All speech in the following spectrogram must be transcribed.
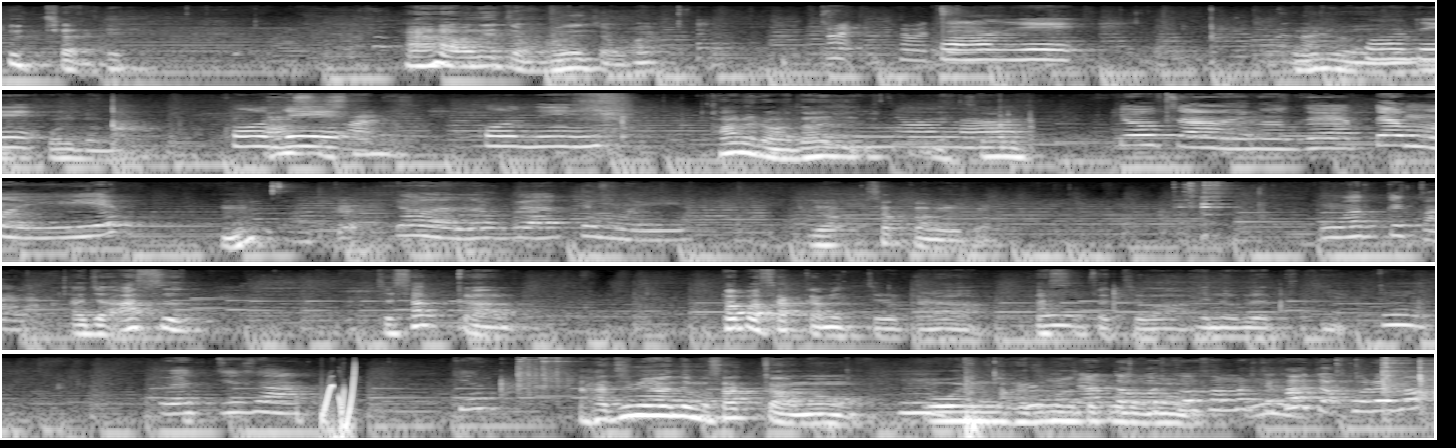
ー。じゃね。あ、お姉ちゃんも、お姉ちゃんも、はい。はい食べてこれこれはいいよこれだね。これこれカメラは大事。ね、きょうさんのでやってもいい？うん。きょうのでやってもいいいや、サッカー見るから。終わってからあ、じゃあ、明日。じゃあ、サッカー。パパサッカー見てるから、明日たちは絵の具やってていい。うんさ初めはでもサッカーの応援の始まるところの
